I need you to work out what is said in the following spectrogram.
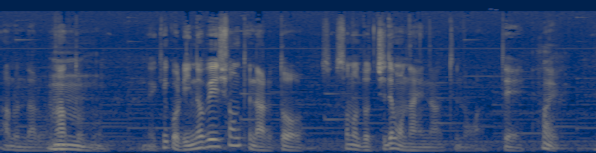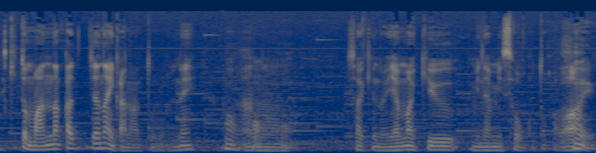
あるんだろうなと思う、で結構リノベーションってなるとそそのどっちでもないなっていうのがあってはい。きっと真ん中じゃないかなと思うよね。はあのさっきの山急南倉庫とかは、はい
